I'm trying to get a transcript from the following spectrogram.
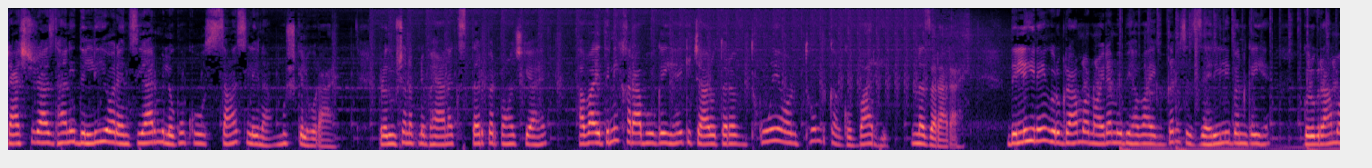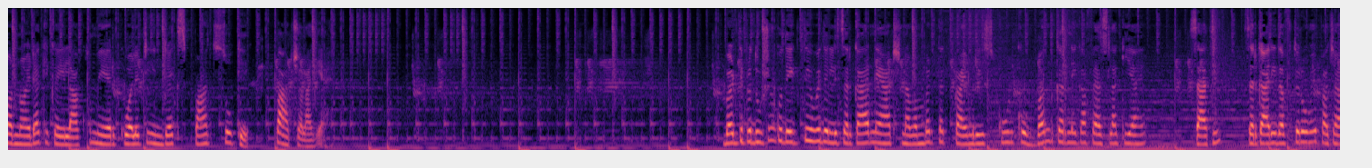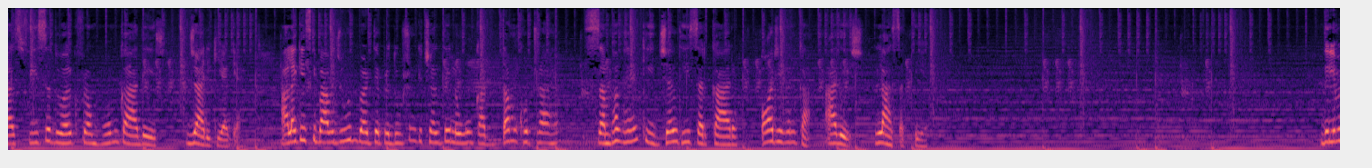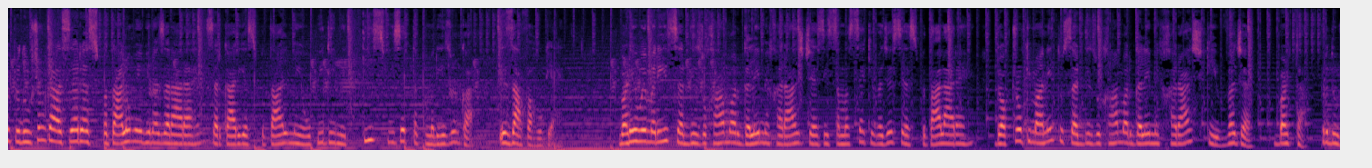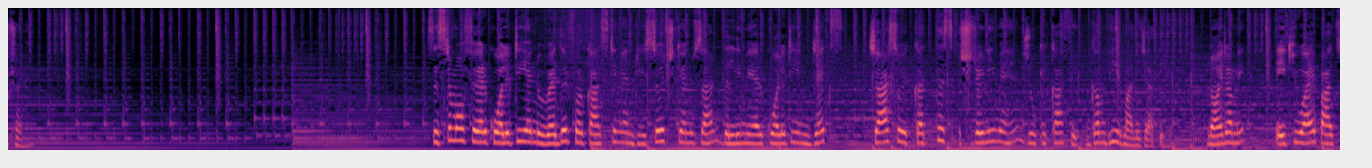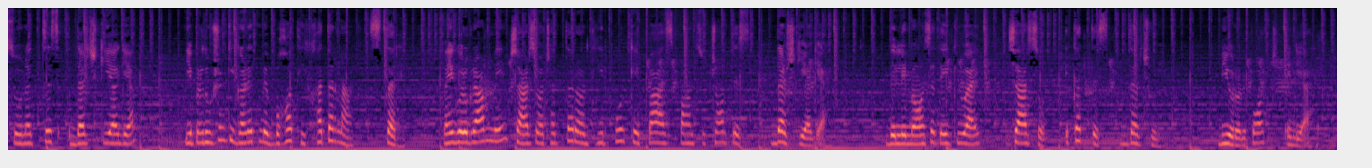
राष्ट्रीय राजधानी दिल्ली और एनसीआर में लोगों को सांस लेना मुश्किल हो रहा है। प्रदूषण अपने भयानक स्तर पर पहुँच गया है। हवा इतनी खराब हो गई है कि चारों तरफ़ धुएँ और धुंध का गुब्बार ही नज़र आ रहा है। दिल्ली ही नहीं, गुरुग्राम और नोएडा में भी हवा एकदम से जहरीली बन गई है। गुरुग्राम और नोएडा के कई इलाकों में एयर क्वालिटी इंडेक्स 500 के पार चला गया है। बढ़ते प्रदूषण को देखते हुए दिल्ली सरकार ने 8 नवंबर तक प्राइमरी स्कूल को बंद करने का फैसला किया है। साथ ही, सरकारी दफ्तरों में 50 फ़ीसद वर्क फ्रॉम होम का आदेश जारी किया गया। हालाँकि इसके बावजूद बढ़ते प्रदूषण के चलते लोगों का दम घुट रहा है। संभव है कि जल्द ही सरकार और जीवन का आदेश ला सकती है। दिल्ली में प्रदूषण का असर अस्पतालों में भी नज़र आ रहा है। सरकारी अस्पताल में ओपीडी में 30 फ़ीसद तक मरीजों का इजाफा हो गया है। बढ़े हुए मरीज़, सर्दी, जुकाम और गले में खराश जैसी समस्या की वजह से अस्पताल आ रहे हैं। डॉक्टरों की माने तो सर्दी, जुकाम और गले में खराश की वजह बढ़ता प्रदूषण है। System of air quality and weather forecasting and research के अनुसार दिल्ली में एयर क्वालिटी इंडेक्स 431 श्रेणी में है, जो कि काफ़ी गंभीर मानी जाती है। नोएडा में ए क्यू आई पाँच दर्ज किया गया। ये प्रदूषण की गणित में बहुत ही खतरनाक स्तर है। वहीं गुरुग्राम में 478 और धीरपुर के पास 534 दर्ज किया गया है। दिल्ली में औसत ए क्यू आई दर्ज हुई। ब्यूरो रिपोर्ट, इंडिया है।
